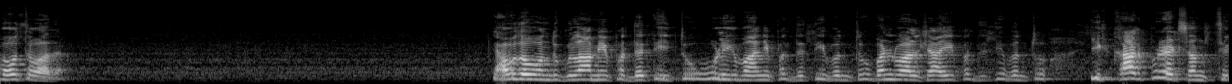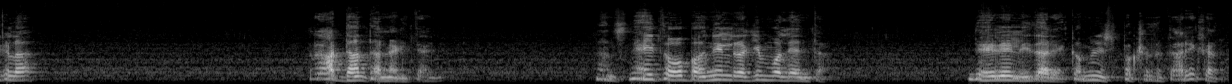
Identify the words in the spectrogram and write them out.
ಭೌತವಾದ. ಯಾವುದೋ ಒಂದು ಗುಲಾಮಿ ಪದ್ಧತಿ ಇತ್ತು ಊಳಿಗಮಾನಿ ಪದ್ಧತಿ ಬಂತು, ಬಂಡವಾಳಶಾಹಿ ಪದ್ಧತಿ ಬಂತು, ಈ ಕಾರ್ಪೊರೇಟ್ ಸಂಸ್ಥೆಗಳ ರಾದ್ದಾಂತ ನಡೀತಾ ಇದೆ. ನನ್ನ ಸ್ನೇಹಿತ ಒಬ್ಬ ಅನಿಲ್ ರಜಿಂವಲೆ ಅಂತ. ದೆಹಲಿಯಲ್ಲಿ ಇದ್ದಾರೆ, ಕಮ್ಯುನಿಸ್ಟ್ ಪಕ್ಷದ ಕಾರ್ಯಕರ್ತ.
